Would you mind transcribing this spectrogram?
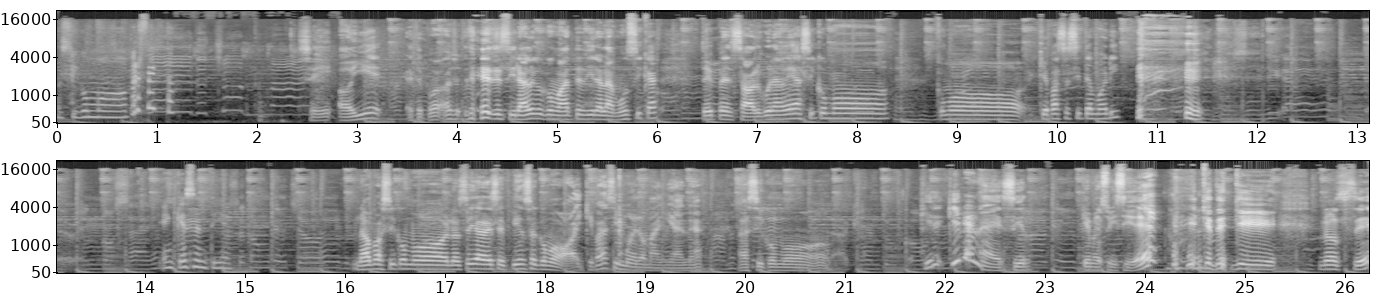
así como perfecta. Sí, oye, ¿te puedo decir algo como antes de ir a la música? Estoy pensado alguna vez así como. como. ¿Qué pasa si te morí? ¿En qué sentido? No, pues así como, no sé, a veces pienso como, ay, ¿qué pasa si muero mañana? Así como, ¿qué, qué irán a decir? ¿Que me suicidé? ¿Que te, que, no sé?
